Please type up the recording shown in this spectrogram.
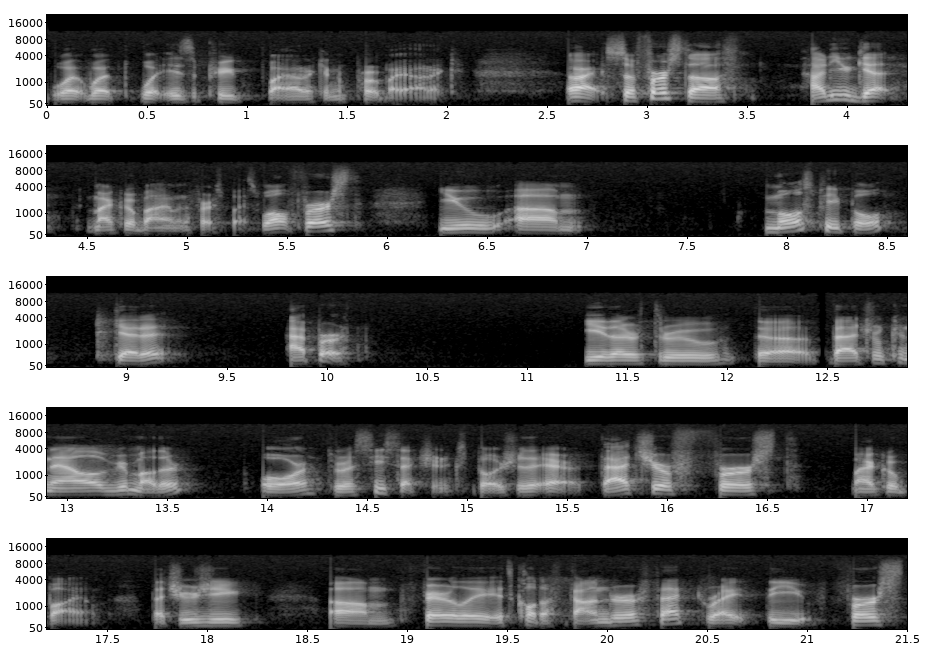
what, what, what is a prebiotic and a probiotic. All right, so first off, how do you get microbiome in the first place? Well, first, you, um, most people get it at birth, either through the vaginal canal of your mother or through a C-section exposure to air. That's your first microbiome. That's usually um, fairly, it's called a founder effect, right? The first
